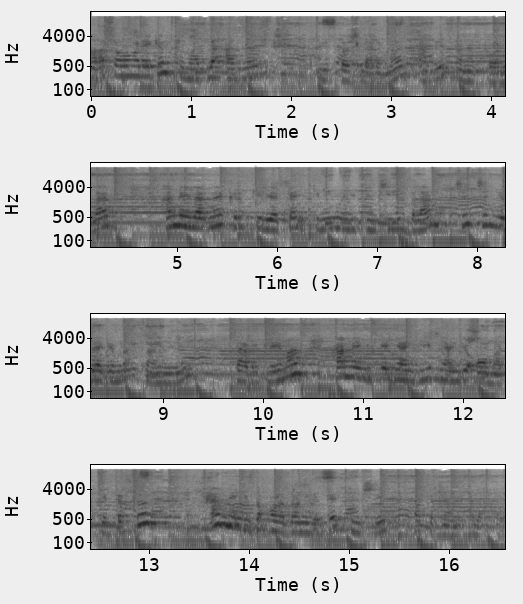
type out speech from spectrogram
assalomu alaykum hurmatli aziz yurtdoshlarimiz aziz san'atkorlar. Hammanglarni kirib kelayotgan 2012 yil bilan chin chin yuragimdan samimiy tabriklayman. Hammangizga yangi yil yangi omad keltirsin. Hammangizni xonadoningizga tinchlik xotirjamlik tilayman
